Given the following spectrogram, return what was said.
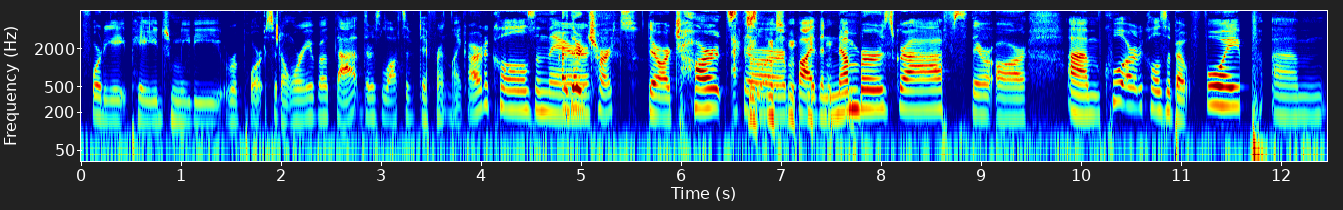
48 page meaty report, so don't worry about that. There's lots of different like articles in there. Are there charts? There are charts. There are by the numbers graphs. There are um, cool articles about FOIP. Um,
